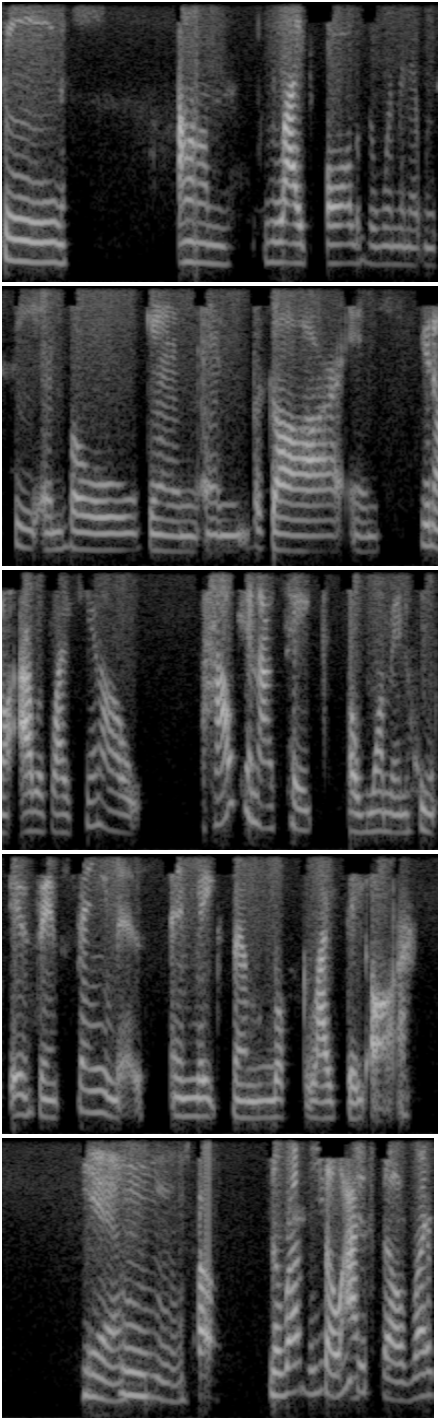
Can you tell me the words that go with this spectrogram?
seen um like all of the women that we see in Vogue and and Bazaar and you know, I was like, you know, how can I take a woman who isn't famous and make them look like they are? Yeah. Mm-hmm. So, no, Robin, you, so you I, just fell right.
